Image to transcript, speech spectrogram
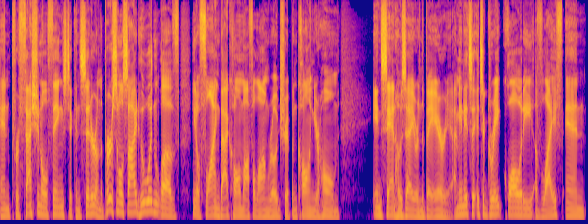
and professional things to consider. On the personal side, who wouldn't love, you know, flying back home off a long road trip and calling your home in San Jose or in the Bay Area? I mean, it's a, it's a great quality of life and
